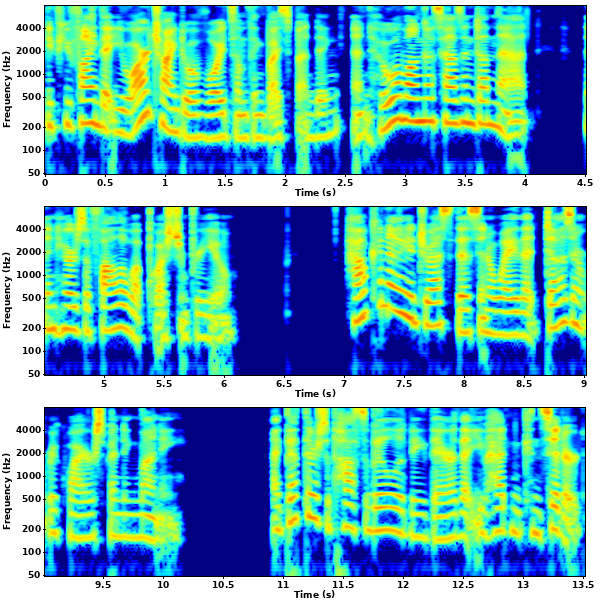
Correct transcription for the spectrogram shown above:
If you find that you are trying to avoid something by spending, and who among us hasn't done that, then here's a follow up question for you How can I address this in a way that doesn't require spending money? I bet there's a possibility there that you hadn't considered,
